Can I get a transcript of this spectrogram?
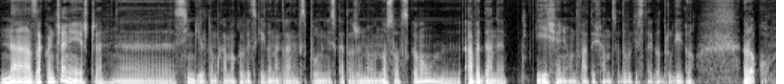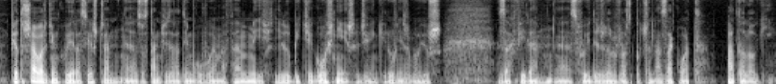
Na zakończenie jeszcze e, singiel Tomka Makowieckiego nagrany wspólnie z Katarzyną Nosowską, e, a wydany jesienią 2022 roku. Piotr Szauer, dziękuję raz jeszcze. Zostańcie z radiem UWMFM. Jeśli lubicie głośniejsze dźwięki również, bo już za chwilę swój dyżur rozpoczyna zakład patologii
